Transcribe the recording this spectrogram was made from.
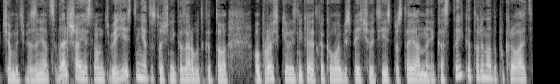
чем бы тебе заняться дальше, а если он у тебя есть и нет источника заработка, то вопросики возникают, как его обеспечивать. Есть постоянные косты, которые надо покрывать,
